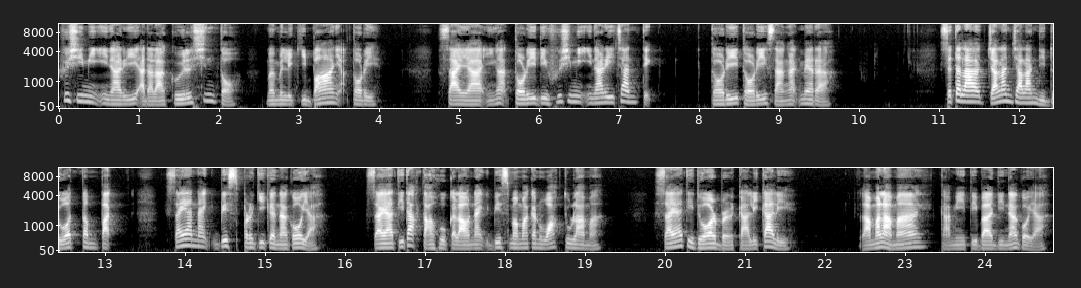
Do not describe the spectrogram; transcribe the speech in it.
Fushimi Inari adalah kuil Shinto, memiliki banyak tori. Saya ingat tori di Fushimi Inari cantik. Tori-tori sangat merah. Setelah jalan-jalan di dua tempat, saya naik bis pergi ke Nagoya. Saya tidak tahu kalau naik bis memakan waktu lama. Saya tidur berkali-kali. Lama-lama kami tiba di Nagoya.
